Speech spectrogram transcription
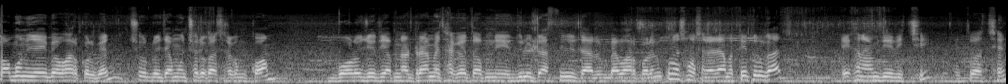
টব অনুযায়ী ব্যবহার করবেন। ছোটো, যেমন ছোটো গাছ সেরকম কম। বড় যদি আপনার ড্রামে থাকে, তো আপনি দু লিটার, তিন লিটার ব্যবহার করেন, কোনো সমস্যা নেই। আমার তেঁতুল গাছ, এখানে আমি দিয়ে দিচ্ছি, দেখতে পাচ্ছেন?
